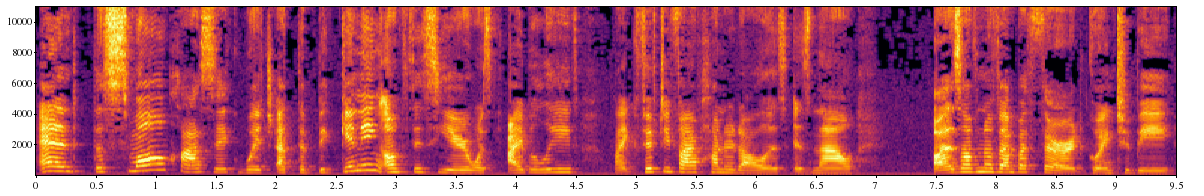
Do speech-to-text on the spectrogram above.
And the small classic, which at the beginning of this year was, I believe, like $5,500, is now as of November 3rd, going to be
